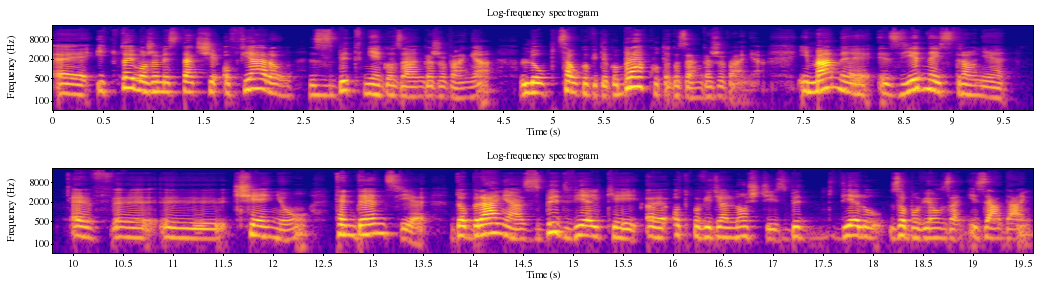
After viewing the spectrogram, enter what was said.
E, I tutaj możemy stać się ofiarą zbytniego zaangażowania lub całkowitego braku tego zaangażowania. I mamy z jednej strony e, w e, cieniu tendencję do brania zbyt wielkiej e, odpowiedzialności, zbyt wielu zobowiązań i zadań,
